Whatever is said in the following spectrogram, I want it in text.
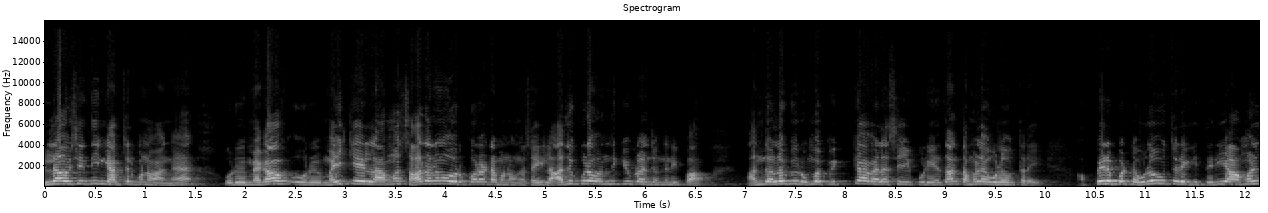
எல்லா விஷயத்தையும் கேப்சர் பண்ணுவாங்க. ஒரு மெகா ஒரு மைக்கே இல்லாமல் சாதாரணமாக ஒரு போராட்டம் பண்ணுவாங்க சைடில். அது கூட வந்து கியூப்ராஞ்ச் வந்து நிற்பான் அந்த அளவுக்கு ரொம்ப குவிக்காக வேலை செய்யக்கூடியது தான் தமிழக உளவுத்துறை. அப்பேற்பட்ட உளவுத்துறைக்கு தெரியாமல்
